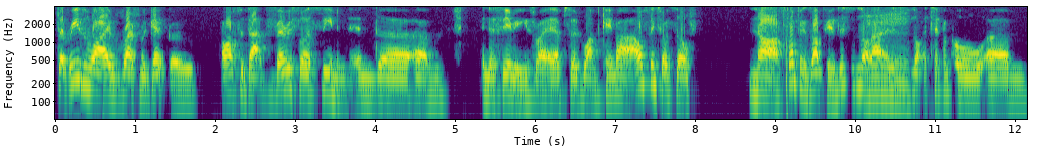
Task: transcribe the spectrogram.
the reason why, right from the get go, after that very first scene in, in the um, in the series, right, episode one came out, I was thinking to myself, nah, something's up here. This is not like, this is not a typical um,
